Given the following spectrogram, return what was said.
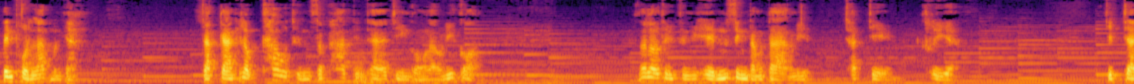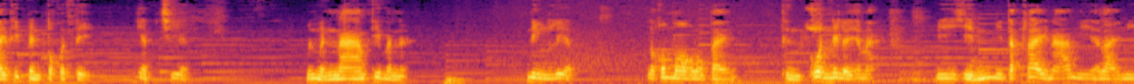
เป็นผลลัพธ์เหมือนกันจจากการที่เราเข้าถึงสภาพที่แท้จริงของเรานี่ก่อน แล้วเราถึงถึงเห็นสิ่งต่างๆ นี่ชัดเจนเคลียร์จิตใจที่เป็นปกติ เงียบเชียบมันเหมือนน้ำที่มันนิ่งเรียบ แล้วก็มองลงไปถึงก้นได้เลยใช่ไหมมีหินมีตะไคร่น้ำมีอะไรมี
